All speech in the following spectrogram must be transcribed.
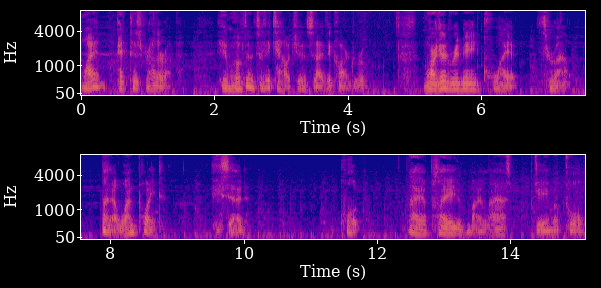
Wyatt picked his brother up. He moved him to the couch inside the card room. Morgan remained quiet throughout, but at one point, he said, quote, I have played my last game of pool.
